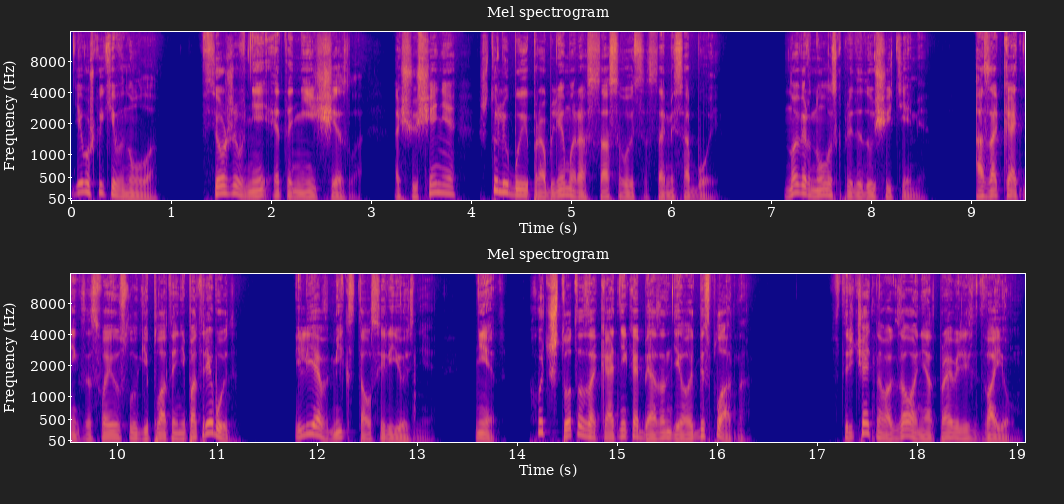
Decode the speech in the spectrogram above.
Девушка кивнула. Все же в ней это не исчезло. Ощущение, что любые проблемы рассасываются сами собой. Но вернулась к предыдущей теме. А закатник за свои услуги платы не потребует? Илья вмиг стал серьезнее. Нет, хоть что-то закатник обязан делать бесплатно. Встречать на вокзал они отправились вдвоем.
